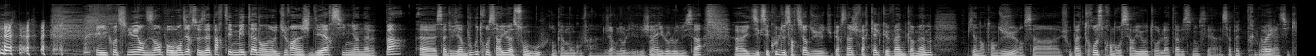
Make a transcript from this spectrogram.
Et il continuait en disant Pour rebondir sur les apartés méta dans- durant un JDR, s'il n'y en a pas, euh, ça devient beaucoup trop sérieux à son goût, donc à mon goût. Enfin, Gerno, Ouais. Lolo nous dit ça. Euh, il dit que c'est cool de sortir du, du personnage, faire quelques vannes quand même. Bien entendu, hein, ça, il faut pas trop se prendre au sérieux autour de la table, sinon ça peut être très problématique.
